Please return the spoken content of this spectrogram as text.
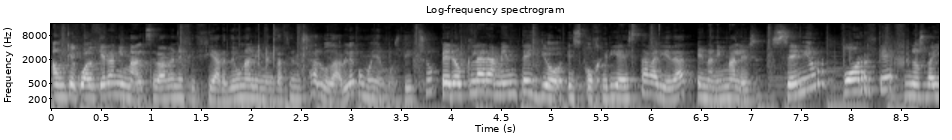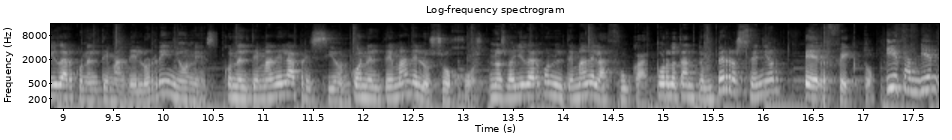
aunque cualquier animal se va a beneficiar de una alimentación saludable, como ya hemos dicho, pero claramente yo escogería esta variedad en animales senior porque nos va a ayudar con el tema de los con el tema de la presión, con el tema de los ojos, nos va a ayudar con el tema del azúcar por lo tanto, en perros senior, perfecto. Y también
